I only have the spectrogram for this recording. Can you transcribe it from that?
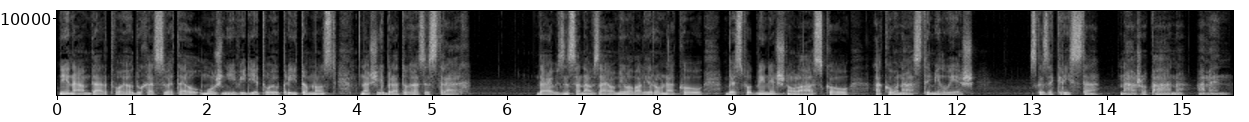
Nech nám dar Tvojho Ducha Svetého umožní vidieť Tvoju prítomnosť v našich bratoch a sestrách. Daj, aby sme sa navzájom milovali rovnakou, bezpodmienečnou láskou, ako nás Ty miluješ. Skrze Krista, nášho Pána. Amen.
